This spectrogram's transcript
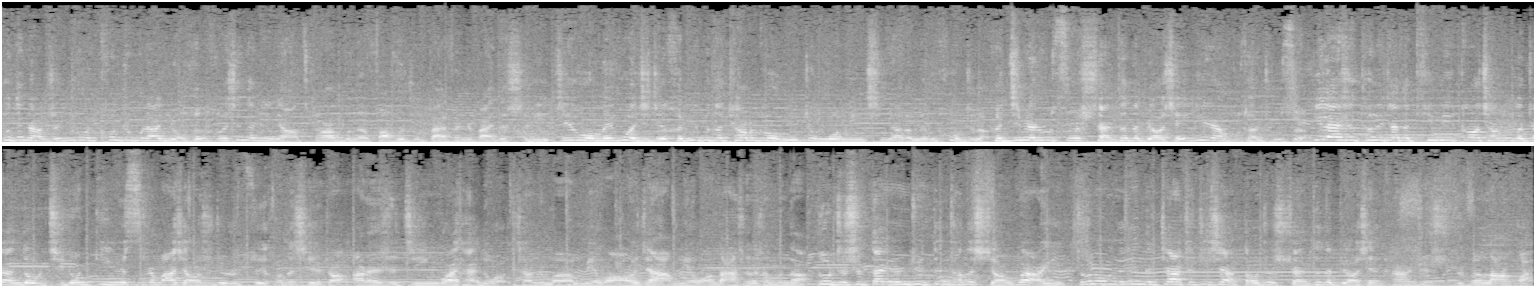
初登场时因为控制不了永恒核心的力量，从而不能发挥出百分之百的实力。结果没过几节和利布特跳了个舞，就莫名其妙的能控制了。可即便如此，闪特的表现依然不算出色。一来是特利迦的 TV 高强度的战斗，其中低于四十八小时就是最好的写照；二来是基因怪太多，像什么灭亡奥加、灭亡大蛇什么的，都只是单元剧登场的小怪而已。种种原因的加持之下，导致闪特的表现看上去十分拉垮。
